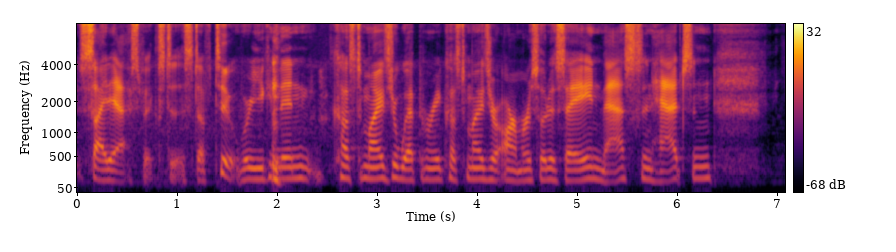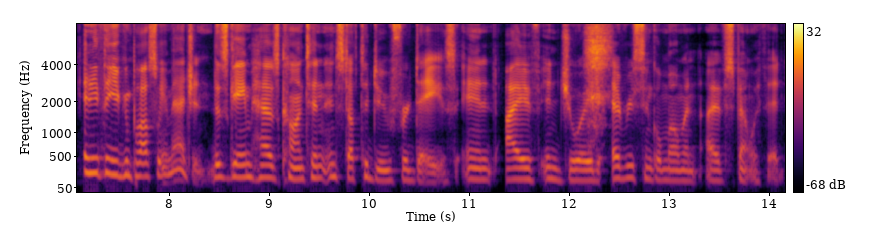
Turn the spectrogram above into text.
side aspects to this stuff too, where you can then customize your weaponry, customize your armor, so to say, and masks and hats and anything you can possibly imagine. This game has content and stuff to do for days, and I've enjoyed every single moment I've spent with it.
